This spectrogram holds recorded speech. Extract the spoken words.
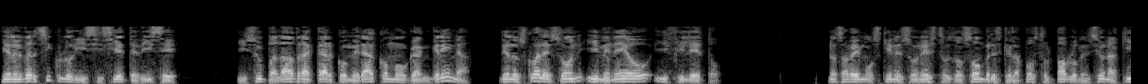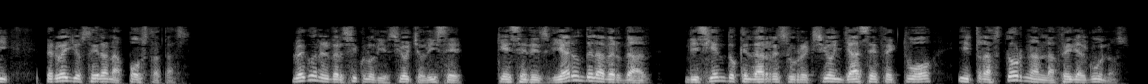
Y en el versículo 17 dice, Y su palabra carcomerá como gangrena, de los cuales son Himeneo y Fileto. No sabemos quiénes son estos dos hombres que el apóstol Pablo menciona aquí, pero ellos eran apóstatas. Luego en el versículo 18 dice, que se desviaron de la verdad, diciendo que la resurrección ya se efectuó y trastornan la fe de algunos.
